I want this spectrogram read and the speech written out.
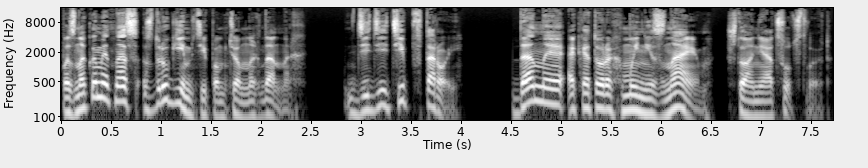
познакомят нас с другим типом темных данных — DD-тип 2. Данные, о которых мы не знаем, что они отсутствуют.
